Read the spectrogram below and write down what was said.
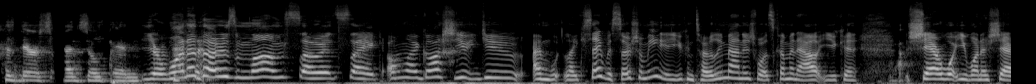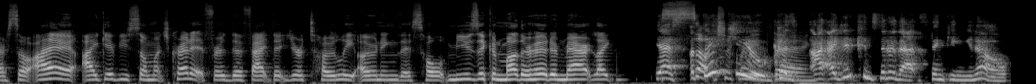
Because they're spread so thin. You're one of those moms, so it's like, oh my gosh, you you and like you say with social media, you can totally manage what's coming out. You can yeah. share what you want to share. So I I give you so much credit for the fact that you're totally owning this whole music and motherhood and marriage. Like Yes, thank you. Because I, I, did consider that, thinking, you know,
